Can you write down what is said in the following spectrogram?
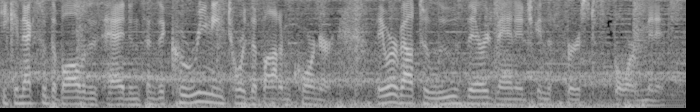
He connects with the ball with his head and sends it careening toward the bottom corner. They were about to lose their advantage in the first four minutes.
